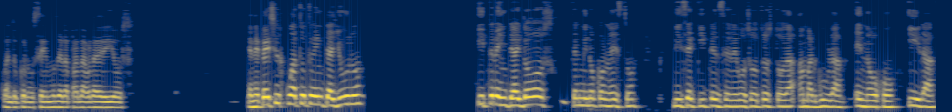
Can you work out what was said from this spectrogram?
cuando conocemos de la palabra de Dios. En Efesios 4:31 y 32 termino con esto. Dice, quítense de vosotros toda amargura, enojo, ira,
